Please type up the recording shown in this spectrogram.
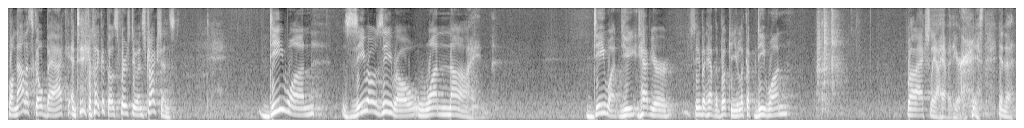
Well, now let's go back and take a look at those first two instructions. D1 0019. D1, do you have your does anybody have the book? Can you look up D1? Well, actually, I have it here in the,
